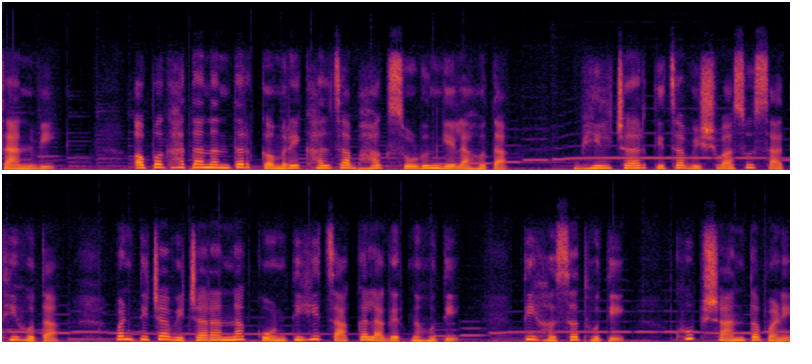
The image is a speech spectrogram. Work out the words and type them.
सान्वी. अपघातानंतर कमरेखालचा भाग सोडून गेला होता. भीलचार तिचा विश्वासू साथी होता पण तिच्या विचारांना कोणतीही चाकं लागत नव्हती. ती हसत होती. खूप शांतपणे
